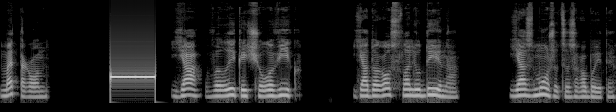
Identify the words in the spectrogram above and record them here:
Метрон. Я великий чоловік. Я доросла людина. Я зможу це зробити.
